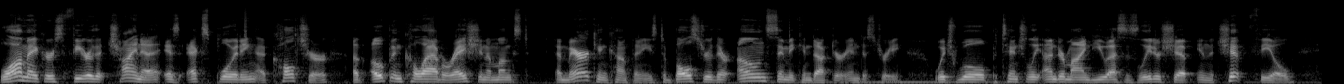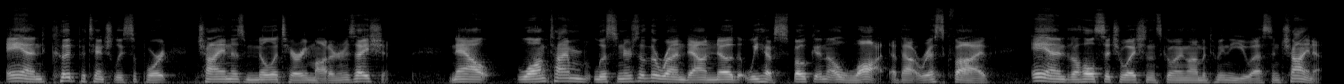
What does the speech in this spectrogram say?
Lawmakers fear that China is exploiting a culture of open collaboration amongst American companies to bolster their own semiconductor industry, which will potentially undermine U.S.'s leadership in the chip field and could potentially support China's military modernization. Now, longtime listeners of the Rundown know that we have spoken a lot about RISC-V and the whole situation that's going on between the U.S. and China.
